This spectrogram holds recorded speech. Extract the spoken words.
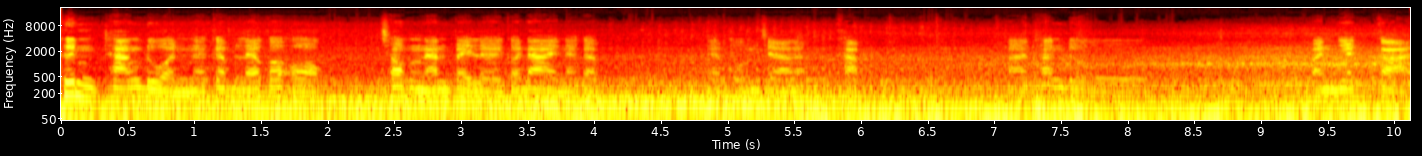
ขึ้นทางด่วนนะครับ แล้วก็ออกช่องนั้นไปเลยก็ได้นะครับ แต่ผมจะขับพาท่านดูบรรยากาศ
